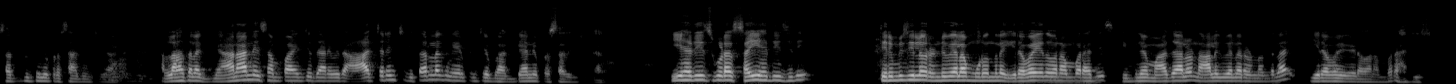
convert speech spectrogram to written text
సద్బుద్ధిని ప్రసాదించుగాక. అల్లాహతల జ్ఞానాన్ని సంపాదించి దాని మీద ఆచరించి ఇతరులకు నేర్పించే భాగ్యాన్ని ప్రసాదించుగాక. ఈ హదీస్ కూడా సై హదీస్ ఇది. తిరుమిజిలో రెండు వేల మూడు వందల ఇరవై ఐదవ నంబర్ హదీస్ ఇబ్నె మాజాలో నాలుగు వేల రెండు వందల ఇరవై ఏడవ నంబర్ హదీస్.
